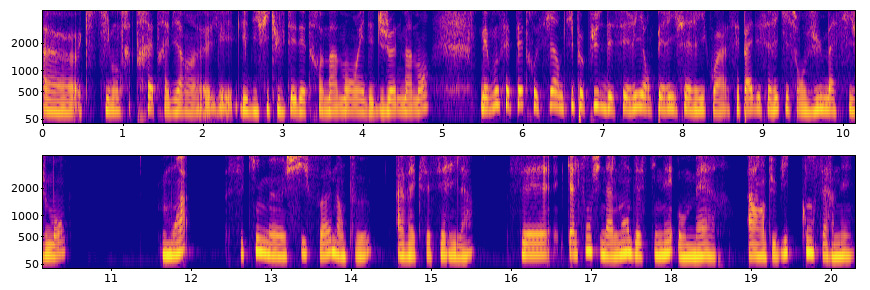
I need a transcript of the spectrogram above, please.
euh, qui, montre très très bien les, difficultés d'être maman et d'être jeune maman. Mais bon, c'est peut-être aussi un petit peu plus des séries en périphérie, quoi. C'est pas des séries qui sont vues massivement. Moi, ce qui me chiffonne un peu avec ces séries-là, c'est qu'elles sont finalement destinées aux mères, à un public concerné,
